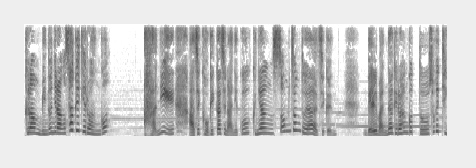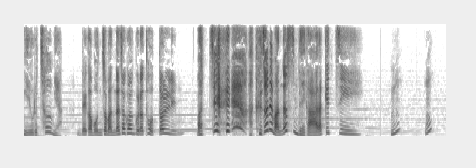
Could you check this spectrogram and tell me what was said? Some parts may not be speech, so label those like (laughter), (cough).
그럼 민훈이랑 사귀기로 한 거? 아니 아직 거기까진 아니고 그냥 썸 정도야 아직은 내일 만나기로 한 것도 소개팅 이후로 처음이야 내가 먼저 만나자고 한 거라 더 떨림 맞지? 아 그 전에 만났으면 내가 알았겠지 응?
